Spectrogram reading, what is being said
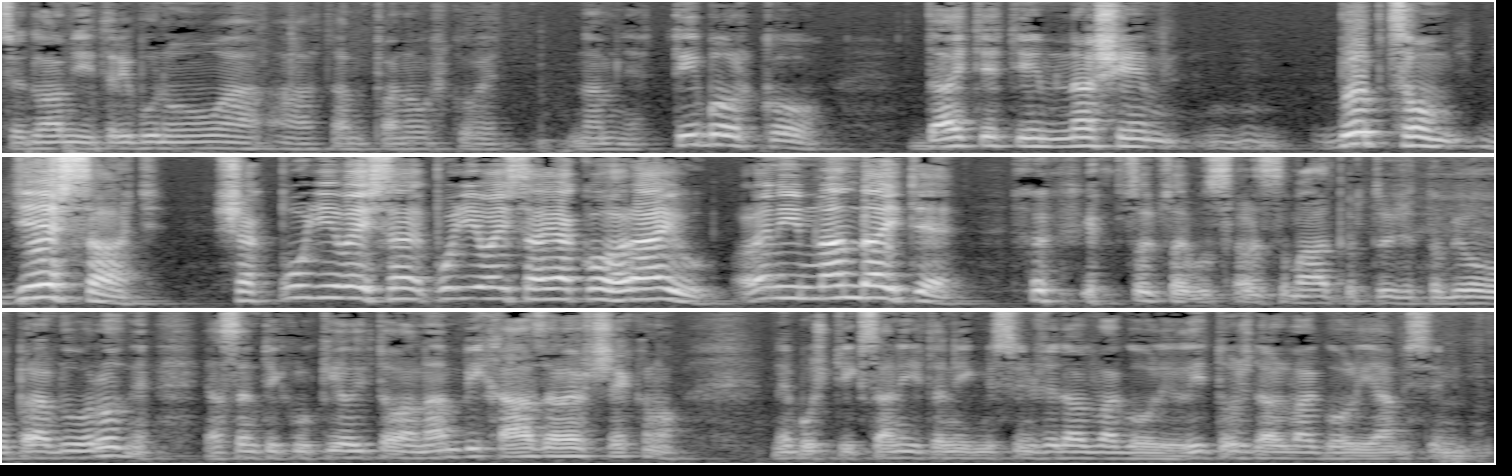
před hlavní tribunou a, a tam fanouškové na mě. Tiborko, dajte tím našim blbcom desať, však podívej se, podívej se, jako hraju, len jim nandajte. Já jsem se musel smát, protože to bylo opravdu hrozně. Já jsem ty kluky litoval, nám vycházelo všechno nebo Štík Sanitelník, myslím, že dal dva góly, Litoš dal dva góly, já myslím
